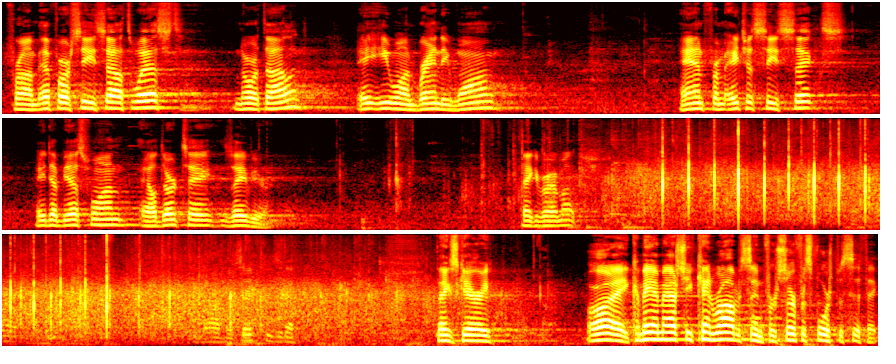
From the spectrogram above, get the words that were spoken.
From FRC Southwest, North Island, AE1 Brandi Wong. And from HSC 6, AWS 1, Aldrete Xavier. Thank you very much. Thanks, Gary. All right, Command Master Chief Ken Robinson for Surface Force Pacific.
